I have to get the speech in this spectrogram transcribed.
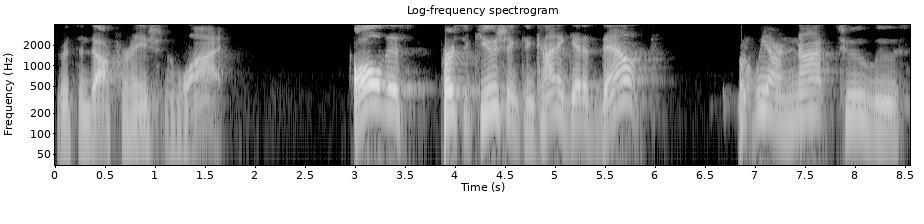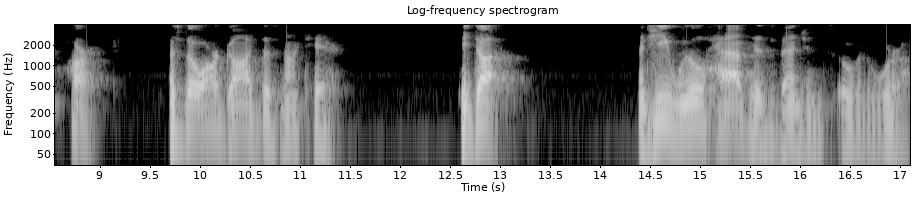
through its indoctrination and lies. All this persecution can kind of get us down, but we are not to lose heart as though our God does not care. He does. And he will have his vengeance over the world.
